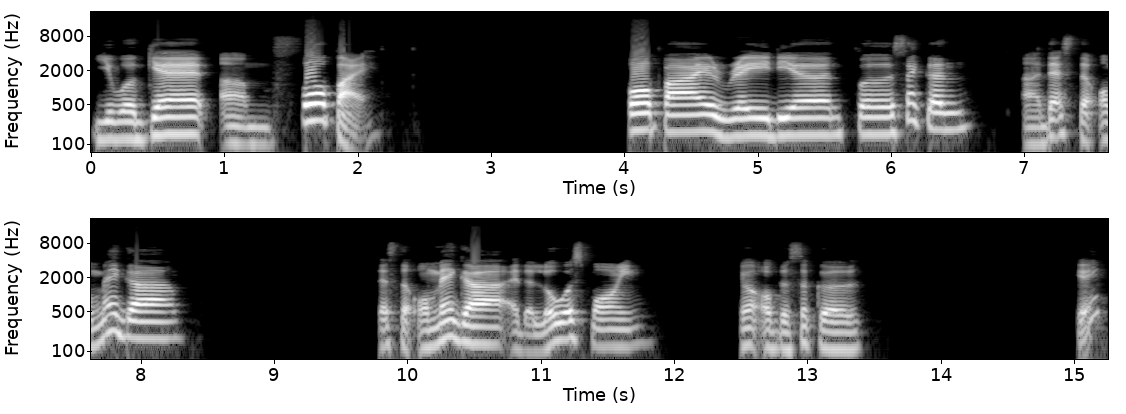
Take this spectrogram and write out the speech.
you will get um, 4 pi. 4 pi radian per second. Uh, that's the omega. That's the omega at the lowest point you know, of the circle. Okay,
